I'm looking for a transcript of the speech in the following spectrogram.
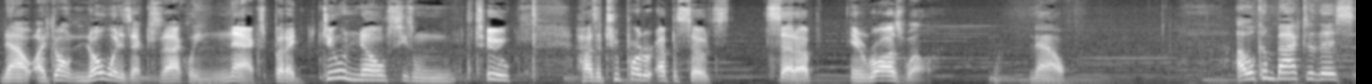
Now, I don't know what is exactly next, but I do know season two has a two parter episode set up in Roswell. Now, I will come back to this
